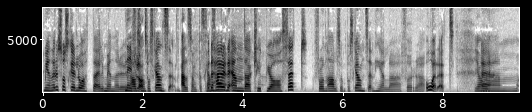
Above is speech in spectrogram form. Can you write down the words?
Menar du Så ska det låta eller menar du Nej, Allsång på Skansen? Allsång på För Skansen. det här är är det enda klipp jag har sett från Allsång på Skansen hela förra året. Ehm,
